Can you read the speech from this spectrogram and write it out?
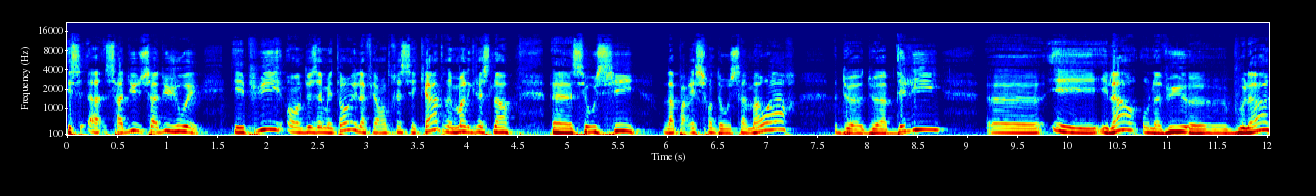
Et ça a, dû, ça a dû jouer. Et puis, en deuxième temps, il a fait rentrer ses cadres. Et malgré cela, c'est aussi l'apparition de Oussama Mawar, de, de Abdelli. et, là, on a vu Boula,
